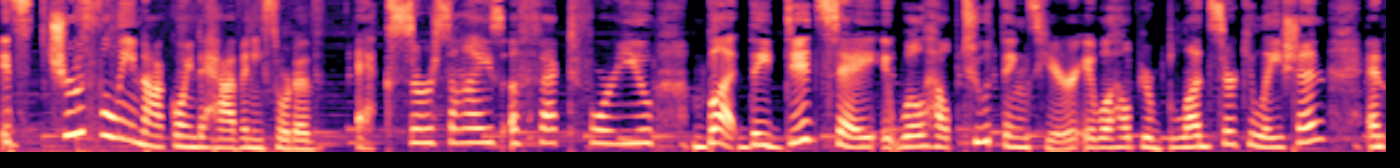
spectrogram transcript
it's truthfully not going to have any sort of exercise effect for you, but they did say it will help two things here. It will help your blood circulation and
